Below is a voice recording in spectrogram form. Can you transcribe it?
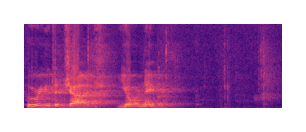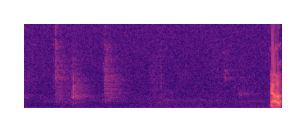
Who are you to judge your neighbor? Now,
